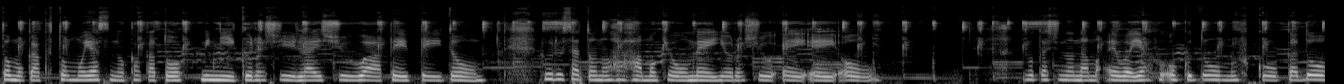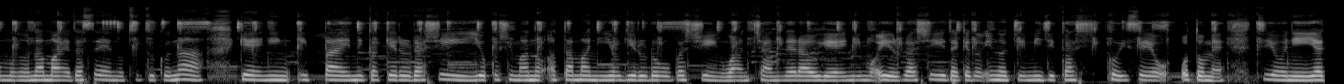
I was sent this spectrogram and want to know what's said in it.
ともかく友安のかかと見に行くらしい来週はペイペイドーン。ふるさとの母も共鳴よろしゅう AAO。昔の名前はヤフオクドーム福岡ドームの名前だせーの続くな。芸人いっぱい見かけるらしい横島の頭によぎる老婆心ワンチャン狙う芸人もいるらしい。だけど命短し恋せよ乙女。千代に八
